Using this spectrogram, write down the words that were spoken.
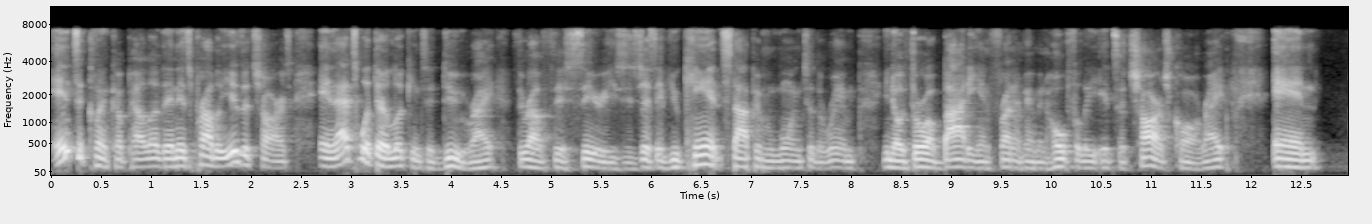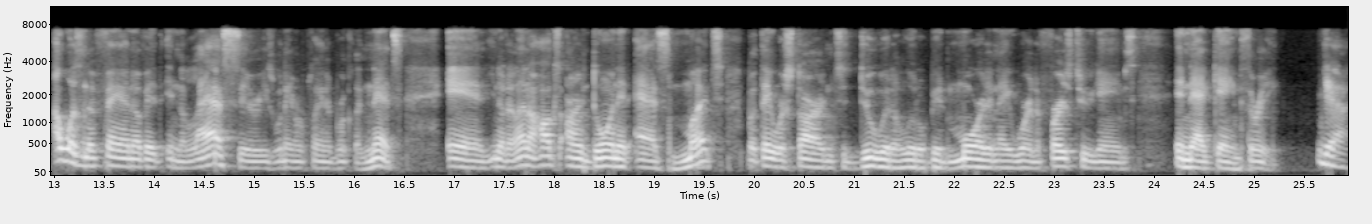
into Clint Capela, then it probably is a charge. And that's what they're looking to do, right? Throughout this series. Is just if you can't stop him from going to the rim, you know, throw a body in front of him and hopefully it's a charge call, right? And I wasn't a fan of it in the last series when they were playing the Brooklyn Nets. And, you know, the Atlanta Hawks aren't doing it as much, but they were starting to do it a little bit more than they were the first two games in that game three. Yeah,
